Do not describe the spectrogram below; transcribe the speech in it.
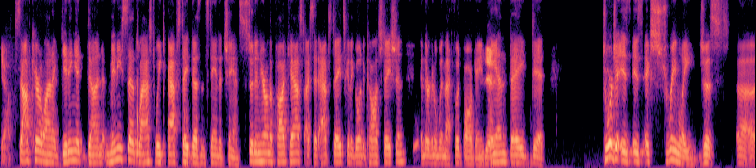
Yeah. South Carolina getting it done. Many said last week App State doesn't stand a chance. Stood in here on the podcast. I said App State's going to go into College Station and they're going to win that football game. And they did. Georgia is is extremely just uh,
